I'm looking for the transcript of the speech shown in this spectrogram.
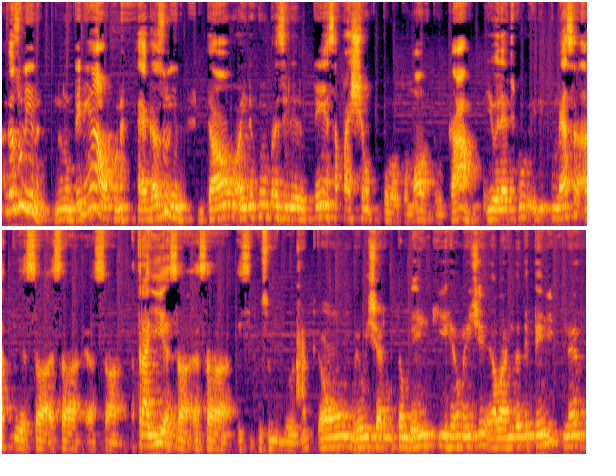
a gasolina, não tem nem álcool, né? É gasolina. Então, ainda como o brasileiro tem essa paixão pelo automóvel, pelo carro, e o elétrico ele começa a ter essa, essa, essa atrair essa, essa, esse consumidor. Né? Então, eu enxergo também que realmente ela ainda depende né,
